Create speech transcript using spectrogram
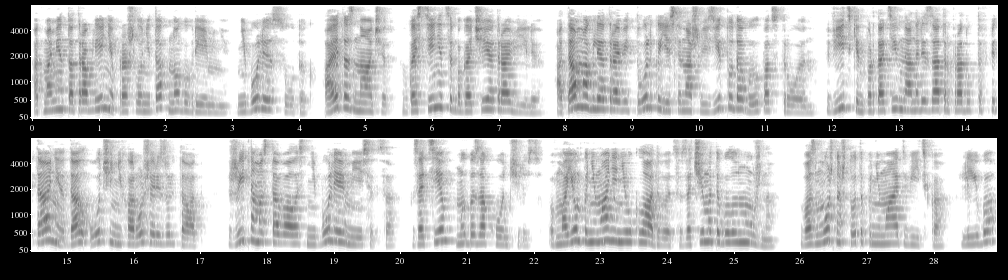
от момента отравления прошло не так много времени, не более суток. А это значит, в гостинице богачей отравили. А там могли отравить только, если наш визит туда был подстроен. Витькин портативный анализатор продуктов питания дал очень нехороший результат. Жить нам оставалось не более месяца. Затем мы бы закончились. В моем понимании не укладывается, зачем это было нужно. Возможно, что-то понимает Витька. Либо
